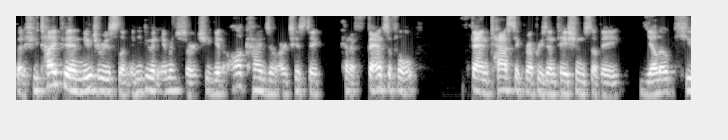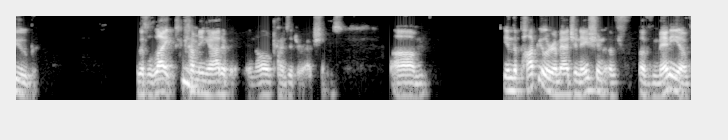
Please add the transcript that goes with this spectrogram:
But if you type in New Jerusalem and you do an image search, you get all kinds of artistic, kind of fanciful, fantastic representations of a yellow cube with light mm-hmm. coming out of it in all kinds of directions. Um, in the popular imagination of of many of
